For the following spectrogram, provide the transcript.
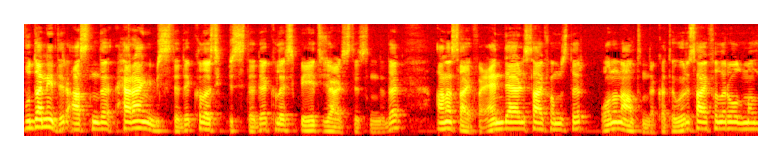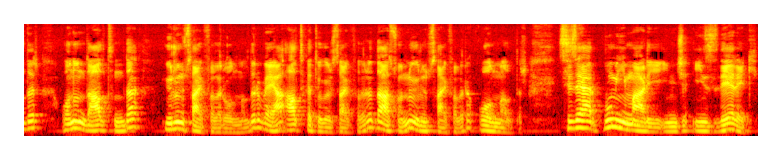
Bu da nedir? Aslında herhangi bir sitede, klasik bir sitede, klasik bir e-ticaret sitesinde de ana sayfa en değerli sayfamızdır. Onun altında kategori sayfaları olmalıdır. Onun da altında ürün sayfaları olmalıdır veya alt kategori sayfaları daha sonra ürün sayfaları olmalıdır. Siz eğer bu mimariyi ince, izleyerek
